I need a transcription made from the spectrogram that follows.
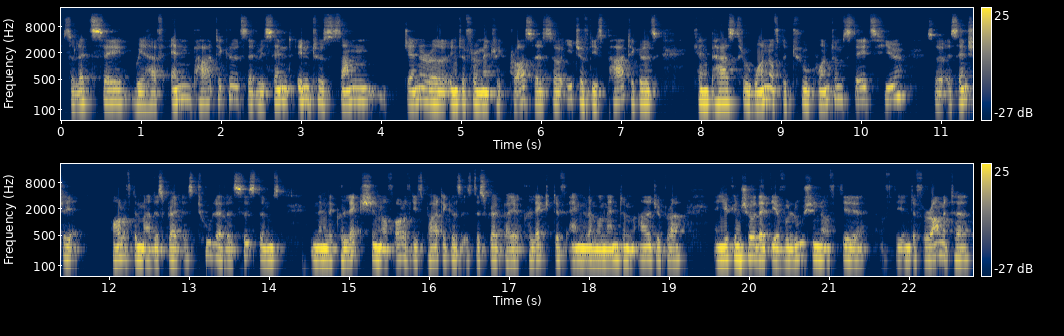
So let's say we have n particles that we send into some general interferometric process. So each of these particles can pass through one of the two quantum states here. So essentially, all of them are described as two-level systems. And then the collection of all of these particles is described by a collective angular momentum algebra. And you can show that the evolution of the, of the interferometer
